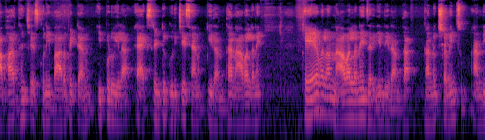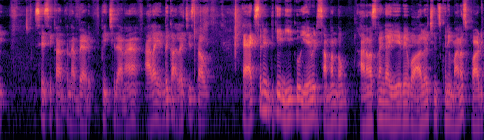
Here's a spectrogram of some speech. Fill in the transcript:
అపార్థం చేసుకుని బాధ పెట్టాను ఇప్పుడు ఇలా యాక్సిడెంట్కి గురి చేశాను. ఇదంతా నా వల్లనే. కేవలం నా వల్లనే జరిగింది ఇదంతా. నన్ను క్షమించు అంది. శశికాంత్ నవ్వాడు. పిచ్చిదానా అలా ఎందుకు ఆలోచిస్తావు? యాక్సిడెంట్కి నీకు ఏమిటి సంబంధం? అనవసరంగా ఏవేవో ఆలోచించుకుని మనసు పాడు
